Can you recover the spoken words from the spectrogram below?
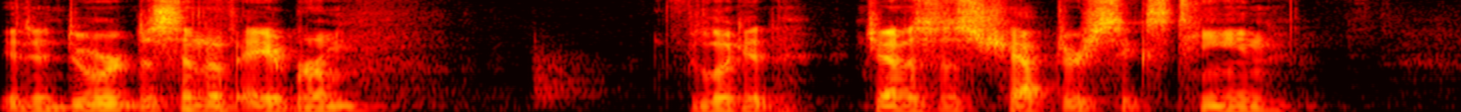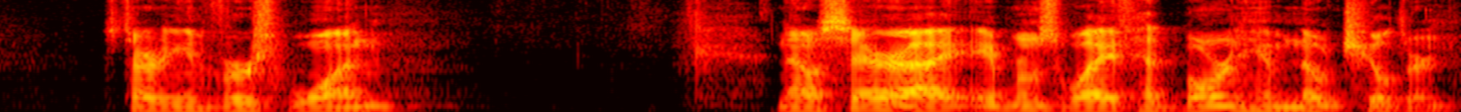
It endured the sin of Abram. If you look at Genesis chapter 16, starting in verse 1. Now Sarai, Abram's wife, had borne him no children,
